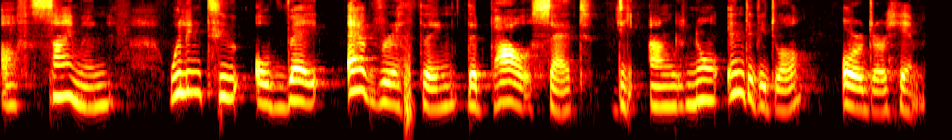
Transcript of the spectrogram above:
of Simon willing to obey everything that Paul said the unknown individual ordered him.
